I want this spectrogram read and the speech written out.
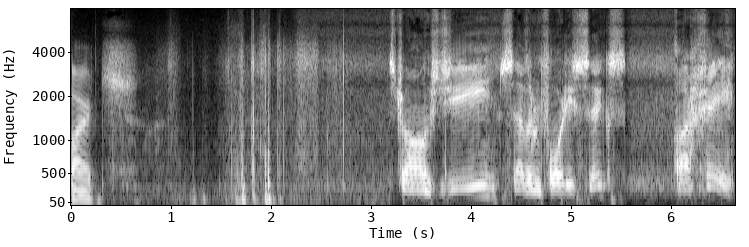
Arch Strong's G 746 Arche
